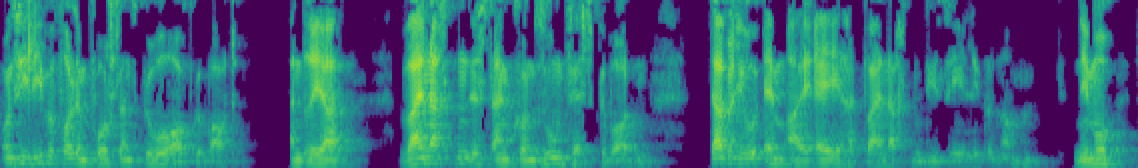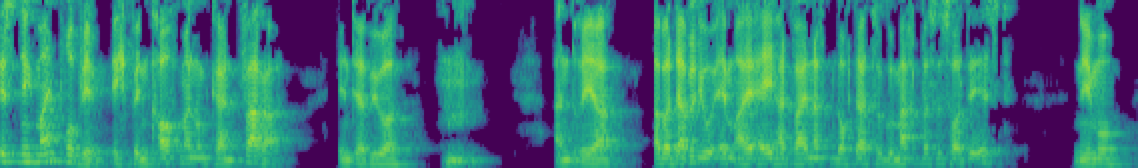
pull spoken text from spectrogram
und sie liebevoll im Vorstandsbüro aufgebaut. Andrea, Weihnachten ist ein Konsumfest geworden. WMIA hat Weihnachten die Seele genommen. Nemo, ist nicht mein Problem. Ich bin Kaufmann und kein Pfarrer. Interviewer, hm. Andrea, aber WMIA hat Weihnachten doch dazu gemacht, was es heute ist. Nemo,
